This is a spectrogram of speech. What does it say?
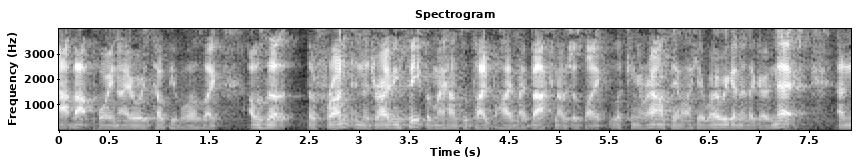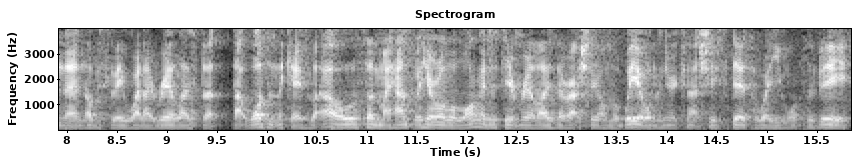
at that point, I always tell people I was like, I was at the front in the driving seat, but my hands were tied behind my back. And I was just like looking around saying like, okay, where are we going to go next? And then obviously when I realized that that wasn't the case, like, oh, all of a sudden my hands were here all along. I just didn't realize they were actually on the wheel and then you can actually steer to where you want to be.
